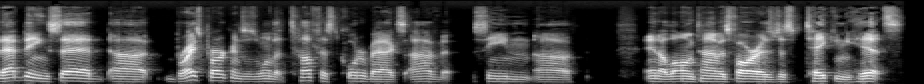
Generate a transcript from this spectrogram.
that being said, uh, Bryce Perkins is one of the toughest quarterbacks I've seen uh, in a long time as far as just taking hits.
